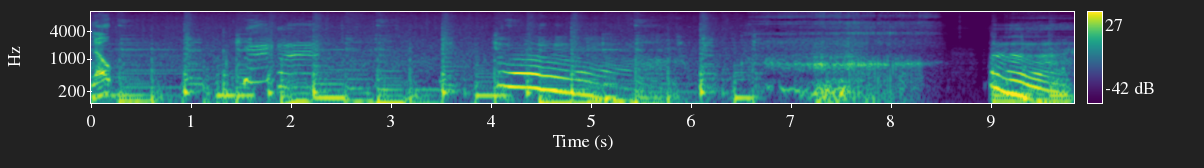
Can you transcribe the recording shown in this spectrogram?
Nope. Oh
